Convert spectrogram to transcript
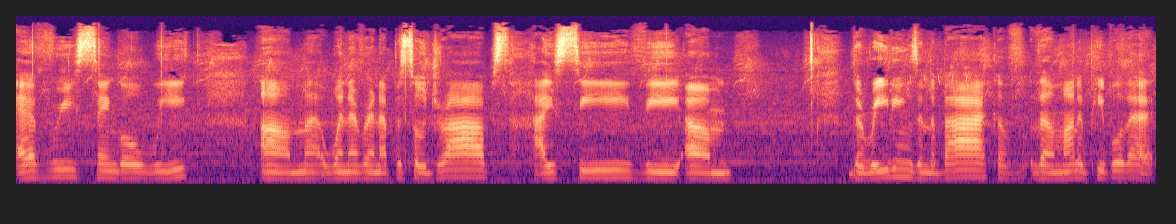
every single week. Um, whenever an episode drops, I see the um, the ratings in the back of the amount of people that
